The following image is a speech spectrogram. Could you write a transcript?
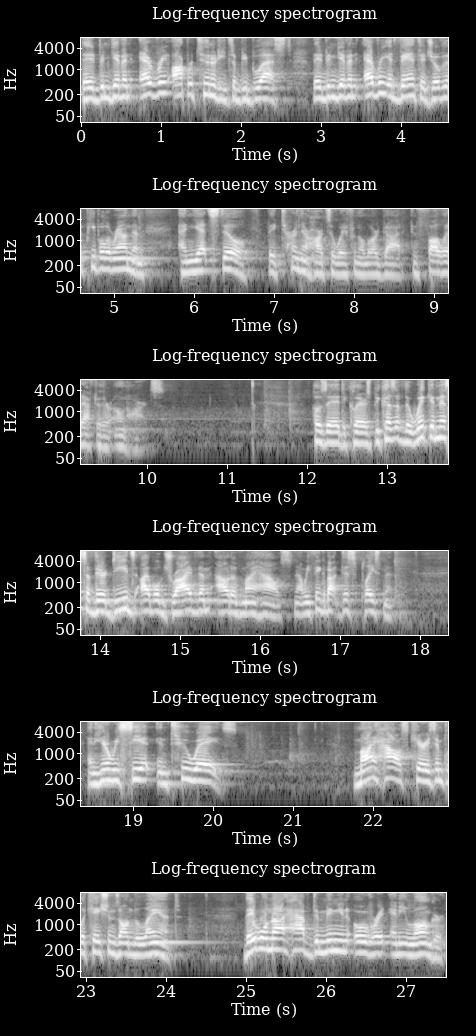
They had been given every opportunity to be blessed. They had been given every advantage over the people around them and yet still they turned their hearts away from the Lord God and followed after their own hearts. Hosea declares, Because of the wickedness of their deeds, I will drive them out of my house. Now we think about displacement, and here we see it in two ways. My house carries implications on the land. They will not have dominion over it any longer.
